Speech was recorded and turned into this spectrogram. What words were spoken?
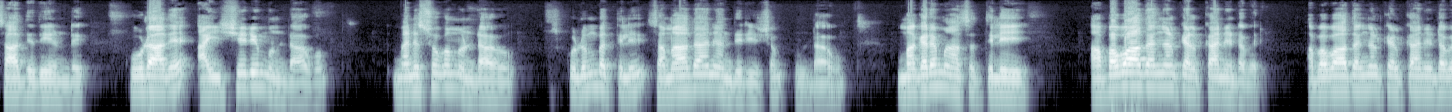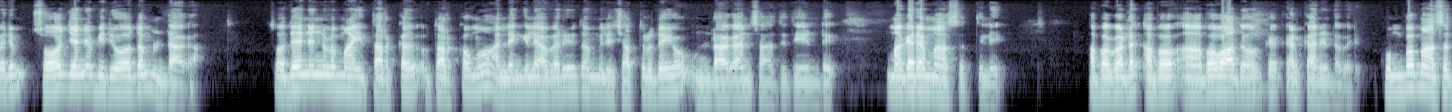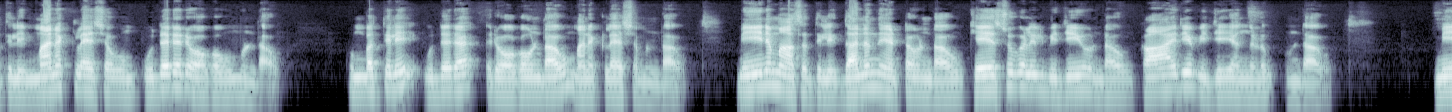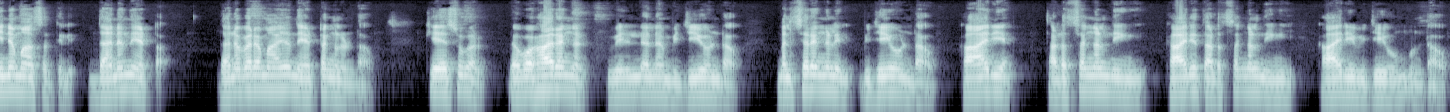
സാധ്യതയുണ്ട്. കൂടാതെ ഐശ്വര്യമുണ്ടാകും ഉണ്ടാകും മനസ്സുഖം ഉണ്ടാകും കുടുംബത്തിൽ സമാധാന അന്തരീക്ഷം ഉണ്ടാകും. മകരമാസത്തിൽ അപവാദങ്ങൾ കേൾക്കാനിടവരും അപവാദങ്ങൾ കേൾക്കാനിടവരും സ്വജന വിരോധം ഉണ്ടാകാം. സ്വജനങ്ങളുമായി തർക്ക തർക്കമോ അല്ലെങ്കിൽ അവർ തമ്മിൽ ശത്രുതയോ ഉണ്ടാകാൻ സാധ്യതയുണ്ട് മകരമാസത്തിൽ അപകട അപ അപവാദമൊക്കെ കേൾക്കാനിട കേൾക്കാനിടവരും കുംഭമാസത്തിൽ മനക്ലേശവും ഉദരരോഗവും ഉണ്ടാവും. കുംഭത്തിൽ ഉദര രോഗം ഉണ്ടാവും മനക്ലേശം ഉണ്ടാവും. മീനമാസത്തിൽ ധനനേട്ടം ഉണ്ടാവും കേസുകളിൽ വിജയം ഉണ്ടാവും കാര്യവിജയങ്ങളും ഉണ്ടാകും. മീനമാസത്തിൽ ധനനേട്ടം ധനപരമായ നേട്ടങ്ങൾ ഉണ്ടാവും കേസുകൾ വ്യവഹാരങ്ങൾ ഇവരിലെല്ലാം വിജയം ഉണ്ടാവും. മത്സരങ്ങളിൽ വിജയം ഉണ്ടാവും. കാര്യ തടസ്സങ്ങൾ നീങ്ങി കാര്യ തടസ്സങ്ങൾ നീങ്ങി കാര്യവിജയവും ഉണ്ടാവും.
